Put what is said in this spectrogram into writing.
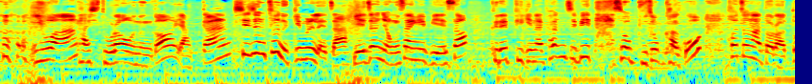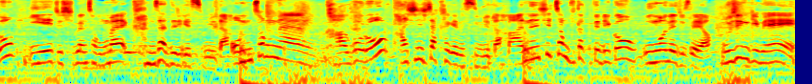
이왕 다시 돌아오는 거 약간 시즌2 느낌을 내자. 예전 영상에 비해서 그래픽이나 편집이 다소 부족하고 허전하더라도 이해해 주시면 정말 감사드리겠습니다. 엄청난 각오로 다시 시작하게 됐습니다. 많은 시청 부탁드리고 응원해 주세요. 오신 김에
